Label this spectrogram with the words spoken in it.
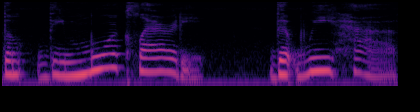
The the more clarity that we have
